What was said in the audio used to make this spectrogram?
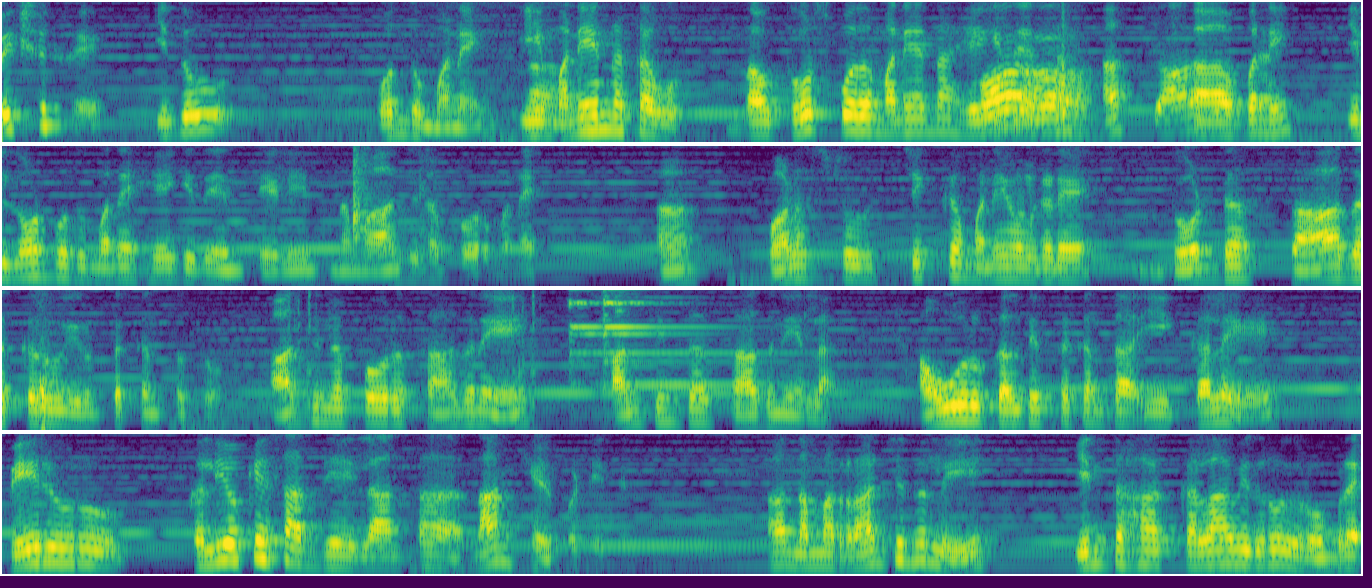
ವೀಕ್ಷಕರೇ ಇದು ಒಂದು ಮನೆ. ಈ ಮನೆಯನ್ನ ತಾವು ನಾವು ತೋರಿಸಬಹುದ ಮನೆಯನ್ನ ಹೇಗಿದೆ ಅಂತ? ಬನ್ನಿ. ಇಲ್ಲಿ ನೋಡ್ಬೋದು ಮನೆ ಹೇಗಿದೆ ಅಂತ ಹೇಳಿ ನಮ್ಮ ಆಂಜನಪ್ಪ ಅವ್ರ ಮನೆ ಬಹಳಷ್ಟು ಚಿಕ್ಕ ಮನೆಯೊಳಗಡೆ ದೊಡ್ಡ ಸಾಧಕರು ಇರತಕ್ಕಂಥದ್ದು. ಆಂಜನಪ್ಪ ಅವರ ಸಾಧನೆ ಅಂತಿಂತ ಸಾಧನೆ ಅಲ್ಲ. ಅವರು ಕಲ್ತಿರ್ತಕ್ಕಂಥ ಈ ಕಲೆ ಬೇರೆಯವರು ಕಲಿಯೋಕೆ ಸಾಧ್ಯ ಇಲ್ಲ ಅಂತ ನಾನು ಕೇಳ್ಪಟ್ಟಿದ್ದೆ. ನಮ್ಮ ರಾಜ್ಯದಲ್ಲಿ ಇಂತಹ ಕಲಾವಿದರು ಇವರೊಬ್ಬರೇ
